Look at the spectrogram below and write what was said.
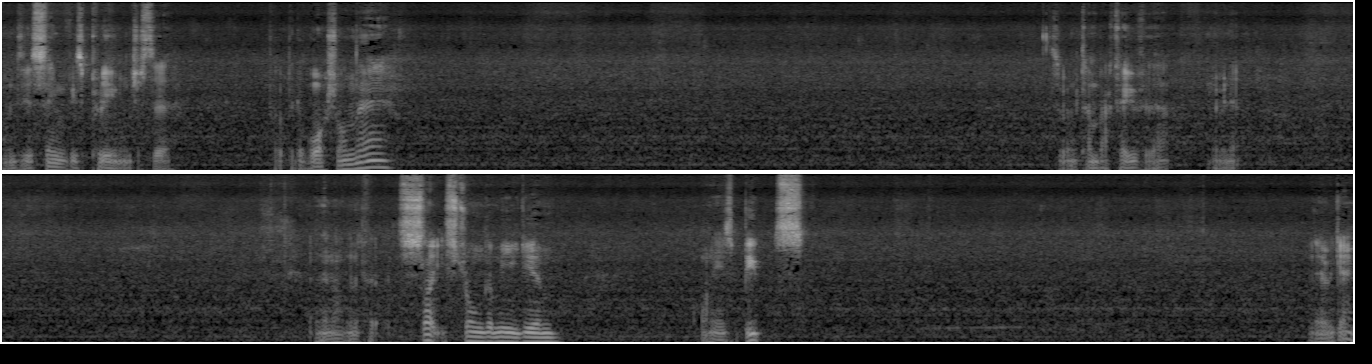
going to do the same with his plume just to put a bit of wash on there So we're going to come back over that in a minute. And then I'm going to put a slightly stronger medium on his boots. There we go.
